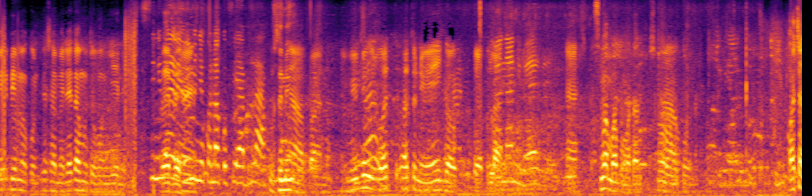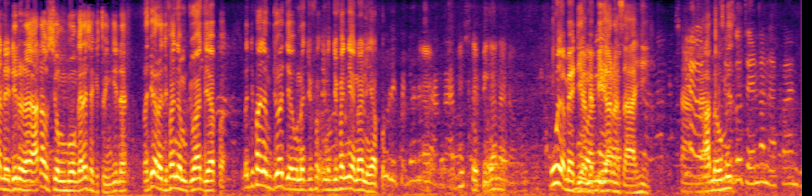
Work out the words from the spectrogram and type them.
Maybe ameconfuse ameleta mtu mwingine. Si ni Wewe. mimi niko na kofia ya black. Usini Ah, hapana. Maybe watu, watu ni wengi wa kofia black. Nani wewe. Eh, simama hapo madam. Simama hapo. Acha nidiro naye hata usimuongeleshe kitu kingine. Unajua anajifanya mjuaji hapa. Unajifanya mjuaji unajifa- unajifanyia nani? Ah, na mtu. Huyu amedia amepigana saa hii. Ameumiza utaenda na fandi.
